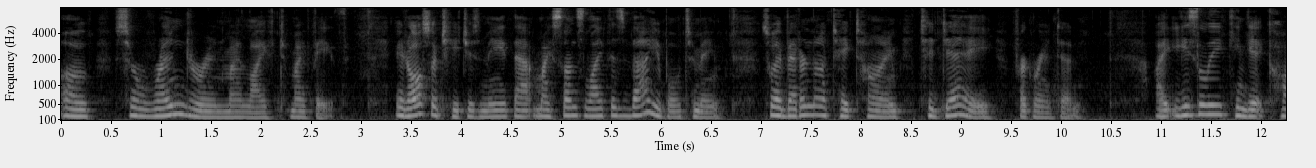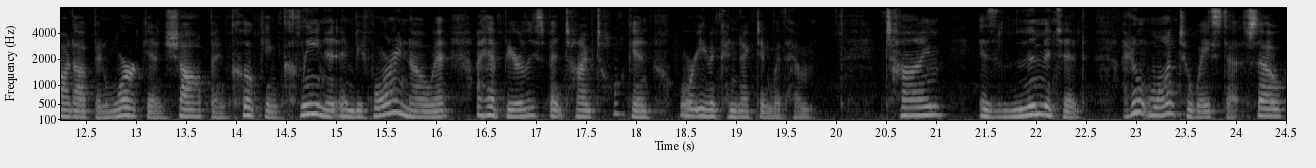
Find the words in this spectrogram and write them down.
of surrendering my life to my faith. It also teaches me that my son's life is valuable to me, so I better not take time today for granted. I easily can get caught up in work and shop and cook and clean it, and before I know it, I have barely spent time talking or even connecting with him. Time is limited. I don't want to waste it. So,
